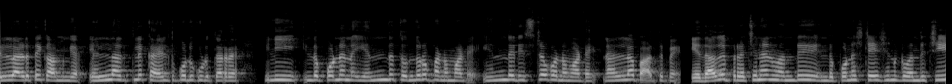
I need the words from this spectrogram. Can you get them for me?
எல்லா இடத்தையும் காமிங்க. எல்லா இடத்துலையும் கையெழுத்து போட்டு கொடுத்துட்றேன் இனி இந்த பொண்ணை நான் எந்த தொந்தரவும் பண்ண மாட்டேன். எந்த டிஸ்டர்ப் பண்ண மாட்டேன். நல்லா பார்த்துப்பேன். ஏதாவது பிரச்சனைன்னு வந்து இந்த பொண்ணு ஸ்டேஷனுக்கு வந்துச்சு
